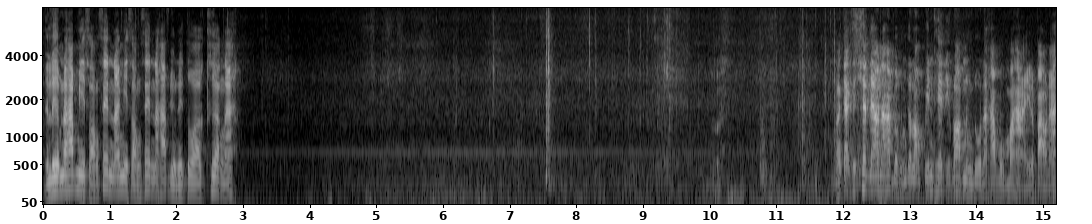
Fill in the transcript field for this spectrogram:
อย่าลืมนะครับ มีสองเส้นนะมีสองเส้นนะครับ อยู่ในตัวเครื่องนะหลังจากที่เช็ดแล้วนะครับเดี๋ยวผมจะลองปริ้นเทสอีกรอบหนึ่งดูนะครับ ผมว่าหายหรือเปล่านะ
